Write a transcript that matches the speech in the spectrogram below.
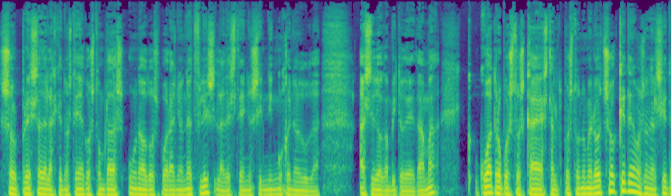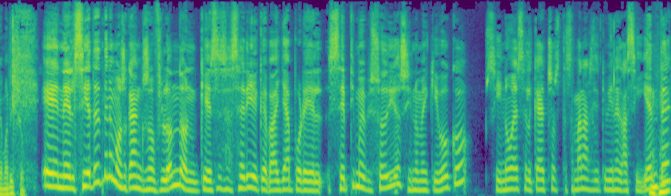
sorpresa de las que nos tiene acostumbradas una o dos por año Netflix, la de este año sin ningún género de duda, ha sido Gambito de Dama. Cuatro puestos cae hasta el puesto número 8. ¿Qué tenemos en el 7, Maricho? En el 7 tenemos Gangs of London, que es esa serie que va ya por el séptimo episodio, si no me equivoco, si no es el que ha hecho esta semana, es el que viene la siguiente,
